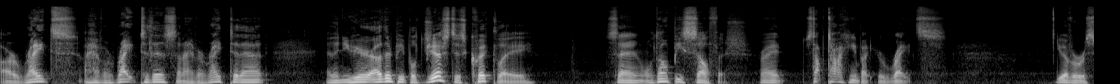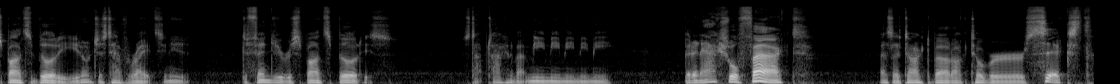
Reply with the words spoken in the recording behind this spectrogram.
our rights. I have a right to this and I have a right to that. And then you hear other people just as quickly saying, well, don't be selfish, right? Stop talking about your rights. You have a responsibility. You don't just have rights. You need to defend your responsibilities. Stop talking about me, me, me, me, me. But in actual fact, as I talked about October 6th,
